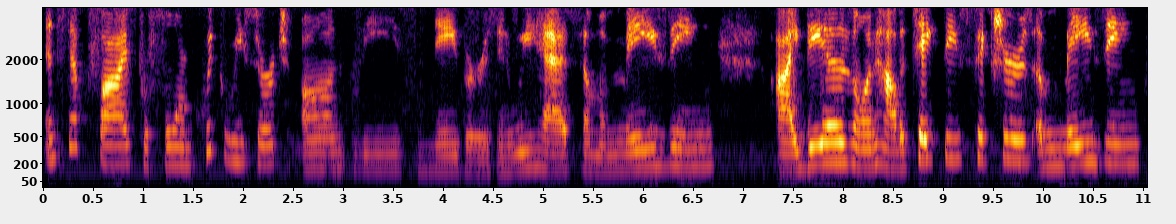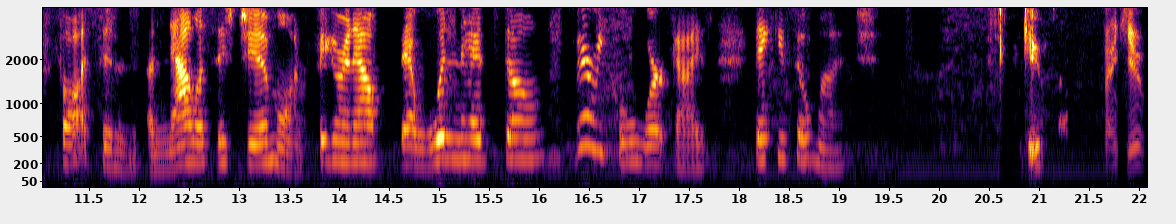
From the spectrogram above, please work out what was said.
And step five, perform quick research on these neighbors. And we had some amazing ideas on how to take these pictures, amazing thoughts and analysis, Jim, on figuring out that wooden headstone. Very cool work, guys. Thank you so much. Thank you. Thank you.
